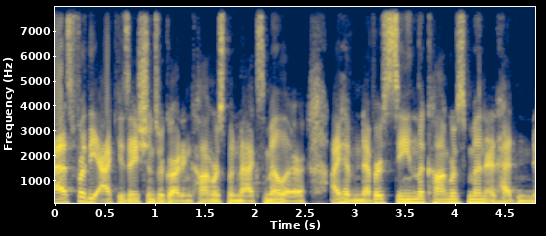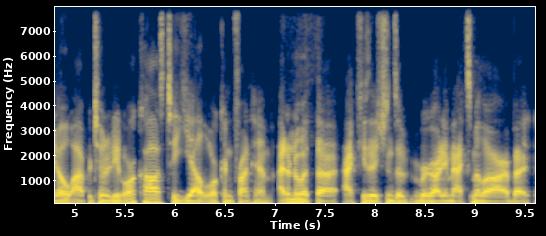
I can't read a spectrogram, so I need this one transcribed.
As for the accusations regarding Congressman Max Miller, I have never seen the congressman and had no opportunity or cause to yell or confront him. I don't know what the accusations regarding Max Miller are, but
